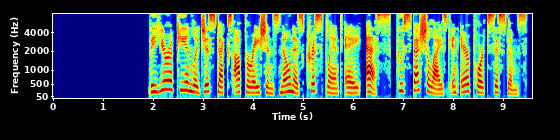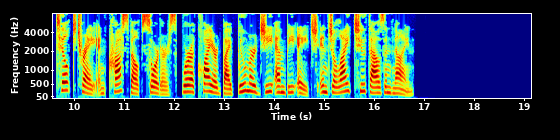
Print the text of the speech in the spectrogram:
The European logistics operations known as Crisplant A.S., who specialized in airport systems, tilt tray and crossbelt sorters, were acquired by Beumer GmbH in July 2009.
